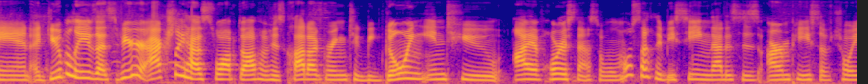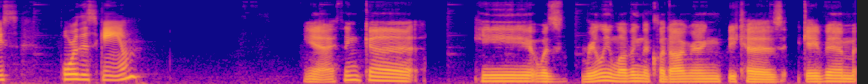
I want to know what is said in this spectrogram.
and I do believe that Superior actually has swapped off of his Claddagh ring to be going into Eye of Horus now. So we'll most likely be seeing that as his arm piece of choice for this game. Yeah, I think uh, he was really loving the Claddagh ring because it gave him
